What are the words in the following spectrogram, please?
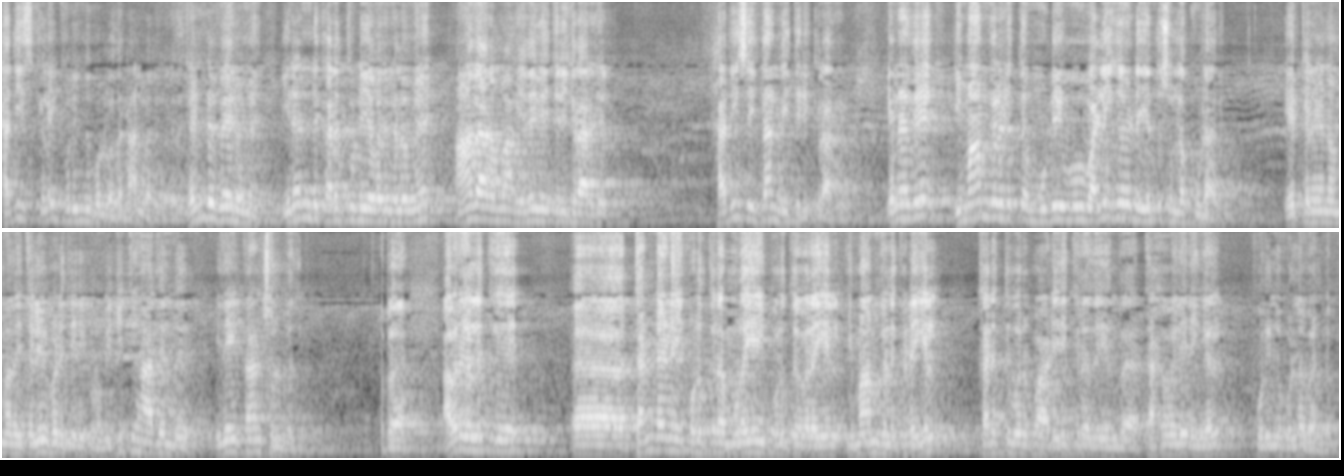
ஹதீஸ்களை புரிந்து கொள்வதனால் வருகிறது. ரெண்டு பேருமே இரண்டு கருத்துடையவர்களுமே ஆதாரமாக எதை வைத்திருக்கிறார்கள்? ஹதீஸை தான் வைத்திருக்கிறார்கள். எனவே இமாம்கள் எடுத்த முடிவு வழிகேடு என்று சொல்லக்கூடாது. ஏற்கனவே நாம் அதை தெளிவுபடுத்தி இருக்கிறோம். இஜித்திஹாத் என்று இதைத்தான் சொல்வது. அப்போ அவர்களுக்கு தண்டனை கொடுக்கிற முறையை பொறுத்தவரையில் இமாம்களுக்கிடையில் கருத்து வேறுபாடு இருக்கிறது என்ற தகவலை நீங்கள் புரிந்து கொள்ள வேண்டும்.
